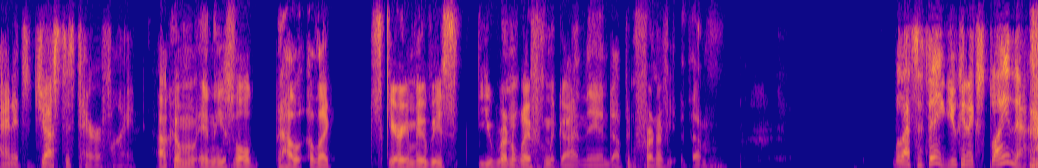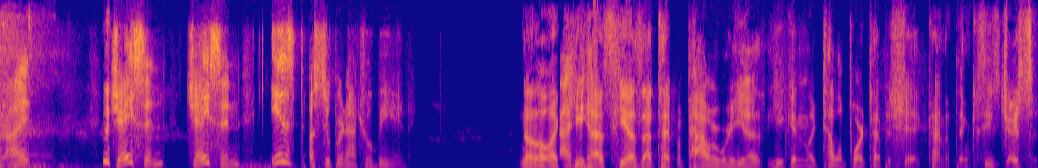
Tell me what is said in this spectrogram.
and it's just as terrifying. how come in these old how like scary movies you run away from the guy and they end up in front of you, them? Well, that's the thing. You can explain that, right? Jason, Jason is a supernatural being. No, no, like I- he has he has that type of power where he has he can like teleport type of shit kind of thing because he's Jason.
